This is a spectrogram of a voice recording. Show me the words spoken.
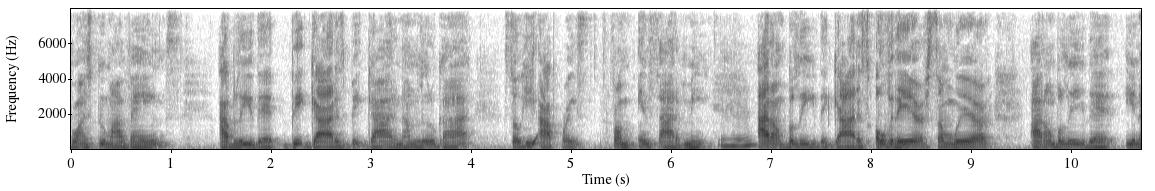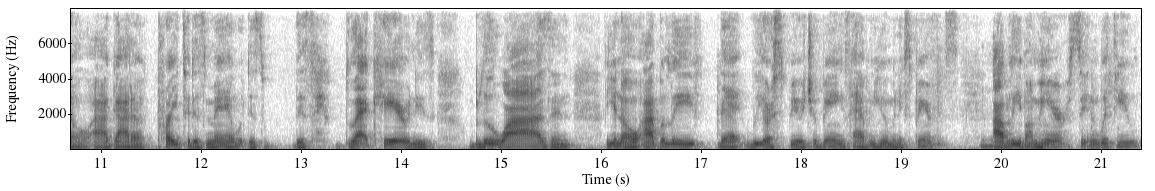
runs through my veins. I believe that big God is big God and I'm little God. So he operates from inside of me. Mm-hmm. I don't believe that God is over there somewhere. I don't believe that, you know, I gotta pray to this man with this this black hair and these blue eyes and you know, I believe that we are spiritual beings having human experience. I mm-hmm. believe I'm here sitting with you,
